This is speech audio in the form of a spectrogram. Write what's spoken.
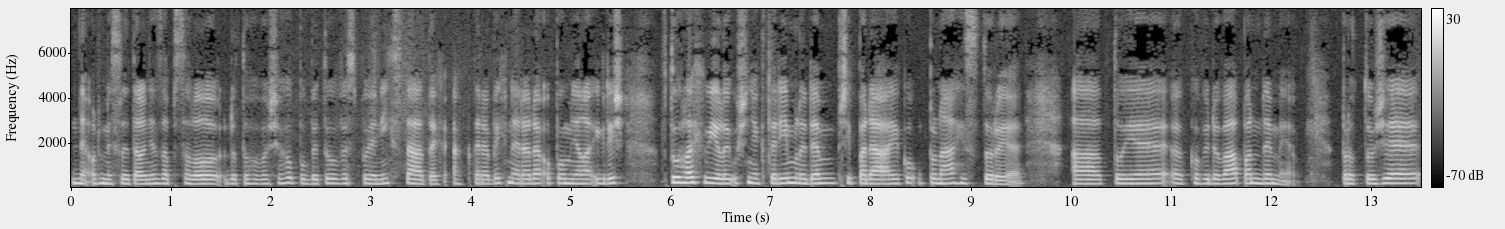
neodmyslitelně zapsalo do toho vašeho pobytu ve Spojených státech a které bych nerada opomněla, i když v tuhle chvíli už některým lidem připadá jako úplná historie a to je eh, covidová pandemie, protože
